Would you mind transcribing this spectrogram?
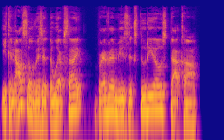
You can also visit the website brevemusicstudios.com.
